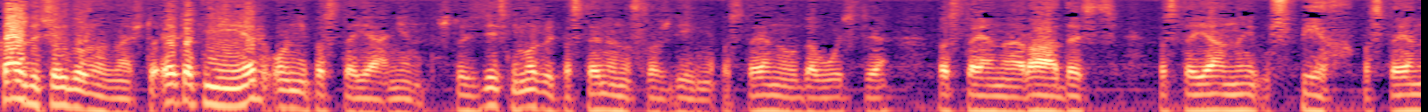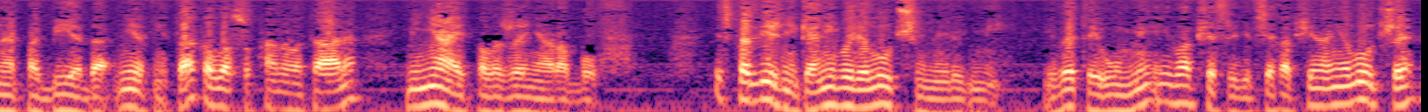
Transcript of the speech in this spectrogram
Каждый человек должен знать, что этот мир, он не постоянен, что здесь не может быть постоянное наслаждение, постоянное удовольствие, постоянная радость, постоянный успех, постоянная победа. Нет, не так. Аллах Субхану Тааля меняет положение рабов. И сподвижники, они были лучшими людьми. И в этой уме, и вообще среди всех общин они лучшие.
